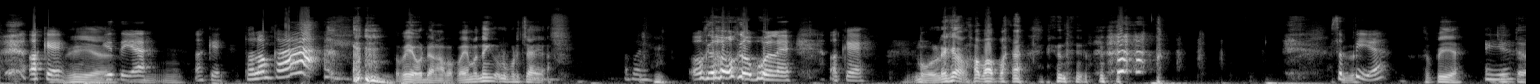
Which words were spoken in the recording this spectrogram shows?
Oke, Iya. gitu ya. Oke, tolong kak. Tapi ya udah nggak apa-apa. Yang penting lu percaya. Apa nih? Oh gak, oh, gak boleh. Oke, Boleh nggak nggak apa-apa. sepi ya. Sepi ya. Iya. Gitu.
